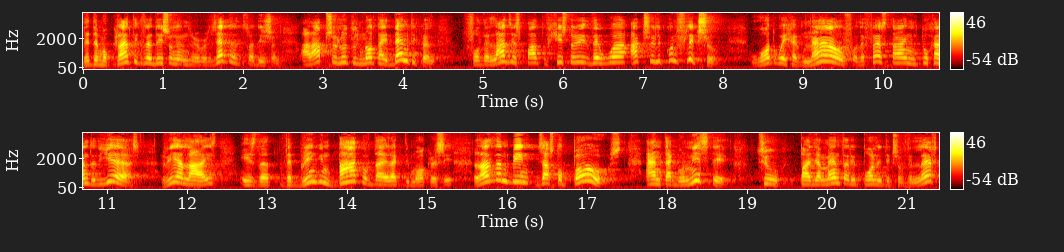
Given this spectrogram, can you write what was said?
the democratic tradition and the representative tradition, are absolutely not identical, for the largest part of history, they were actually conflictual. What we have now, for the first time in 200 years, realized is that the bringing back of direct democracy, rather than being just opposed, antagonistic to parliamentary politics of the left,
